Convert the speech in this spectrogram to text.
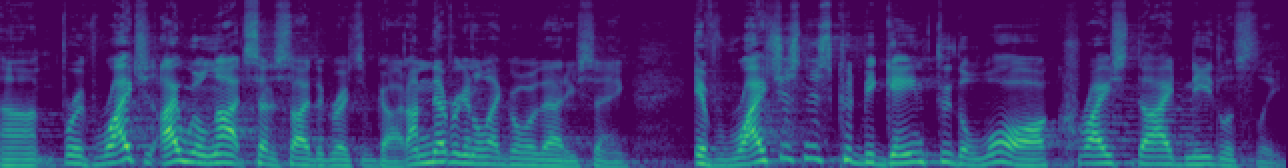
um, for if righteous, I will not set aside the grace of God. I'm never going to let go of that, he's saying. If righteousness could be gained through the law, Christ died needlessly.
